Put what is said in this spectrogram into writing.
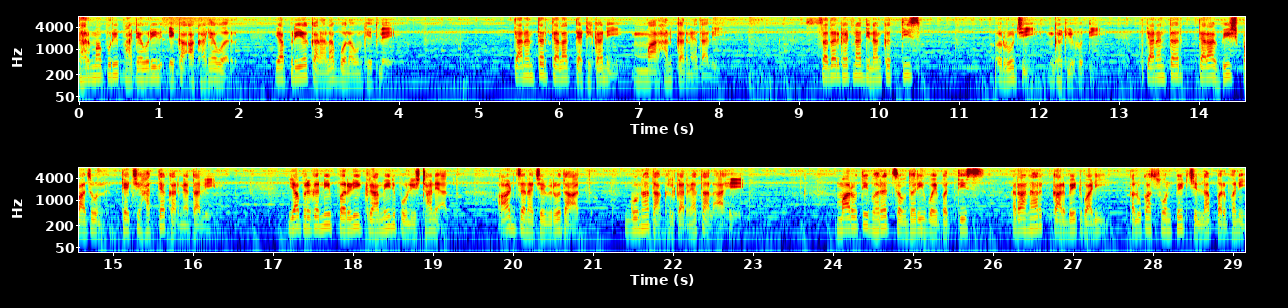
धर्मापुरी फाट्यावरील एका आखाड्यावर या प्रियकराला बोलावून घेतले. त्यानंतर त्याला त्या ठिकाणी मारहाण करण्यात आली. सदर घटना दिनांक तीस रोजी घडली होती. त्यानंतर त्याला विष पाजून त्याची हत्या करण्यात आली. या प्रकरणी परळी ग्रामीण पोलीस ठाण्यात आठ जणांच्या विरोधात गुन्हा दाखल करण्यात आला आहे. मारुती भरत चौधरी वय बत्तीस राहणार कार्बेटवाडी तालुका सोनपेठ जिल्हा परभणी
